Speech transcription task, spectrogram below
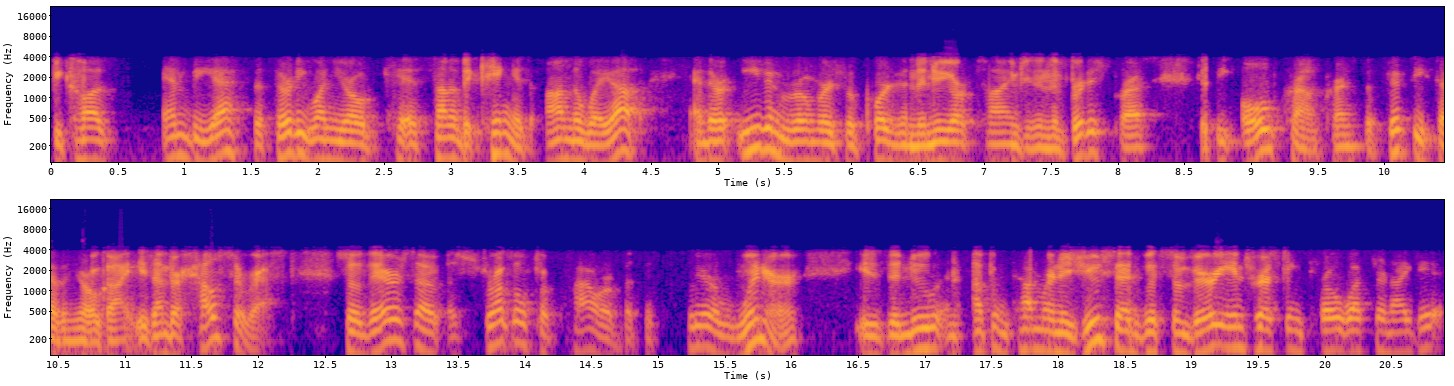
because MBS, the 31 year old son of the king, is on the way up. And there are even rumors reported in the New York Times and in the British press that the old crown prince, the 57 year old guy, is under house arrest. So there's a, a struggle for power, but the clear winner is the new and up and comer, and as you said, with some very interesting pro Western ideas.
